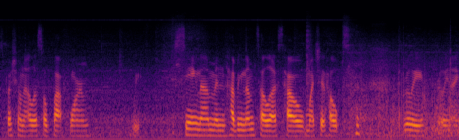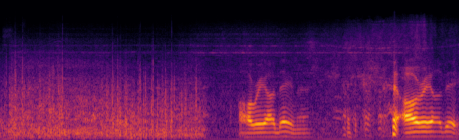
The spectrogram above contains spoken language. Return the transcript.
especially on the LSO platform. We, seeing them and having them tell us how much it helps, it's really, really nice. ALRE all day, man. ALRE all day.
